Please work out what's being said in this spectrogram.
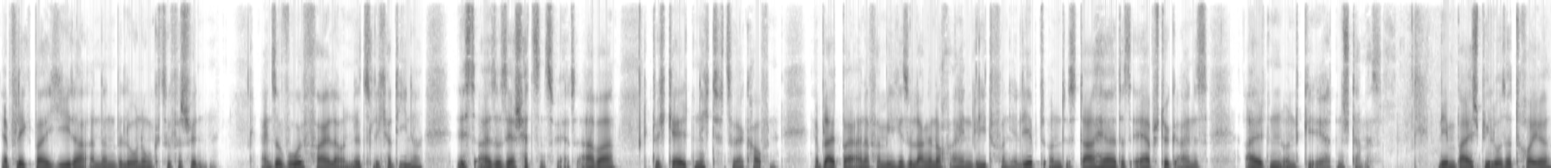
er pflegt bei jeder anderen Belohnung zu verschwinden. Ein so wohlfeiler und nützlicher Diener ist also sehr schätzenswert, aber durch Geld nicht zu erkaufen. Er bleibt bei einer Familie, solange noch ein Glied von ihr lebt und ist daher das Erbstück eines alten und geehrten Stammes. Neben beispielloser Treue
